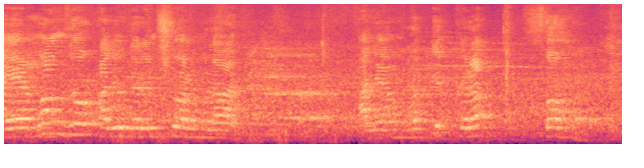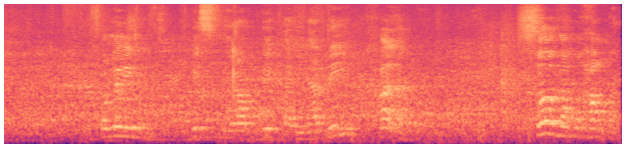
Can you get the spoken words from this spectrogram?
aya ya mwanzo aliyoteremshiwa na Mola wake aliambiwa ikra, soma. Someni bismi rabbika alladhi khalaq, soma Muhammad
